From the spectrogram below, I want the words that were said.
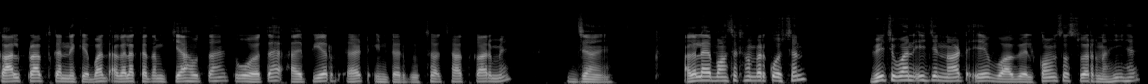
काल प्राप्त करने के बाद अगला कदम क्या होता है? तो वो होता है आईपीआर एट इंटरव्यू साक्षात्कार में जाएँ। अगला है बासठ number question which one is not a vowel कौन सा स्वर नहीं है?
